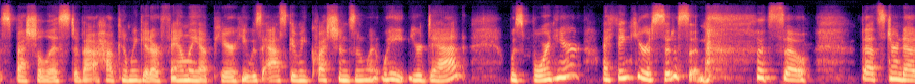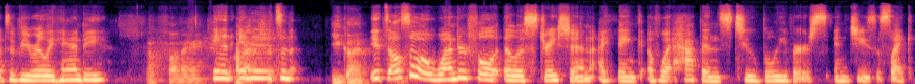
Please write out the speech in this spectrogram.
specialist about how can we get our family up here, he was asking me questions and went, "Wait, your dad was born here? I think you're a citizen." so that's turned out to be really handy. So funny. And, and actually, it's an you go ahead. It's also a wonderful illustration, I think, of what happens to believers in Jesus, like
